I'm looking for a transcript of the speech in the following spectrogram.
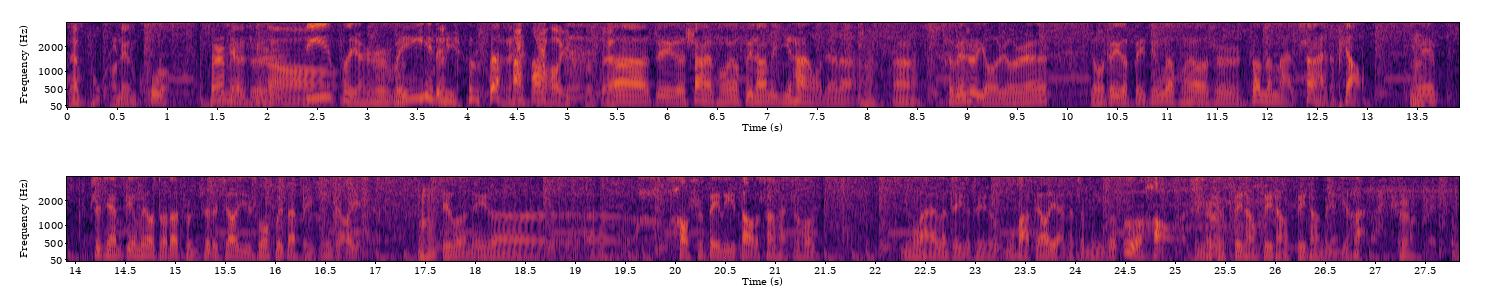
来补上这个窟窿。虽然没有听到第一，次，也是唯一的一次。最后一次，对，啊，这个上海朋友非常的遗憾，我觉得，嗯。嗯，特别是有有人有这个北京的朋友是专门买上海的票，因为之前并没有得到准确的消息说会在北京表演，嗯。结果那个呃耗时费力到了上海之后，迎来了这个这个无法表演的这么一个噩耗啊，真的是。是非常非常非常的遗憾。是。嗯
